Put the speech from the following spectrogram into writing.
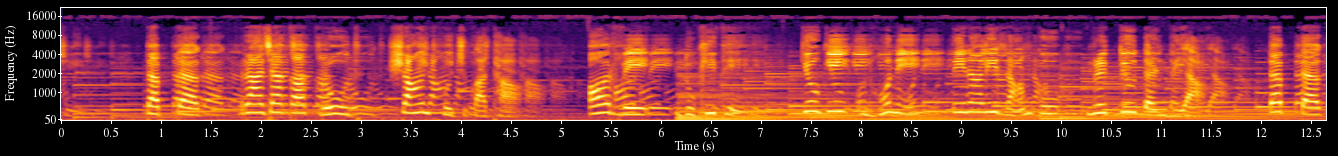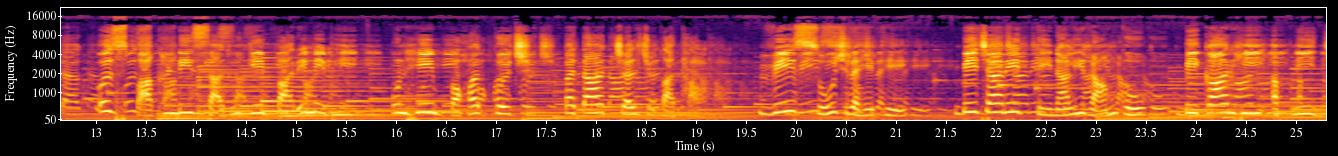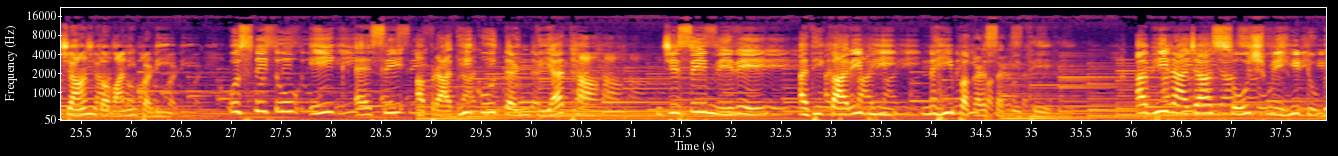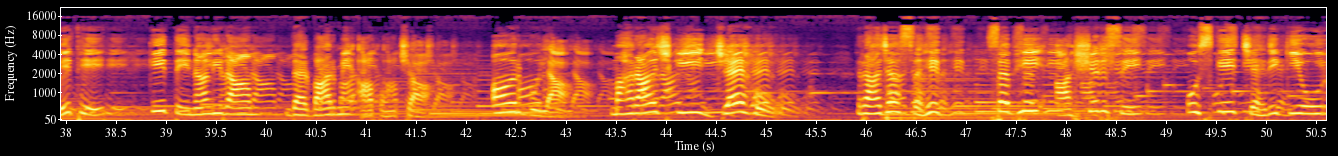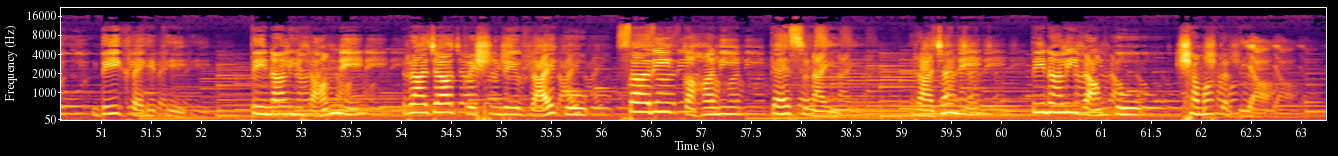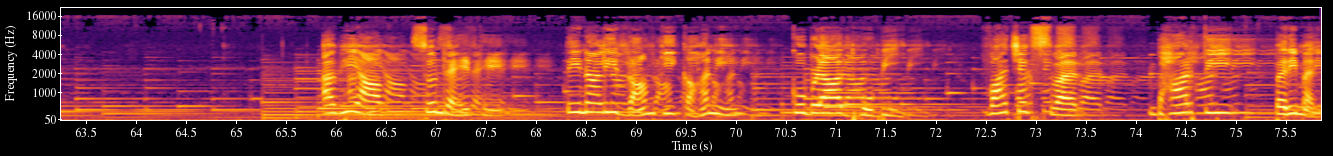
तब तक राजा का क्रोध शांत हो चुका था और वे दुखी थे, क्योंकि उन्होंने तेनाली राम को मृत्यु दंड दिया। तब तक उस पाखंडी साधु के बारे में भी उन्हें बहुत कुछ पता चल चुका था। वे सोच रहे थे, बेचारे तेनाली राम को बेकार ही अपनी जान गंवानी पड़ी। उसने तो एक ऐसे अपराधी को दंड दिया था, जिसे मेरे अधिकारी भी नहीं पकड़ सके थे। अभी राजा सोच में ही डूबे थे कि तेनालीराम दरबार में आ पहुँचा और बोला, महाराज की जय हो। राजा सहित सभी आश्चर्य से उसके चेहरे की ओर देख रहे थे। तेनाली राम ने राजा कृष्णदेव राय को सारी कहानी कह सुनाई। राजा ने तेनाली राम को क्षमा कर दिया। अभी आप सुन रहे थे तेनाली राम की कहानी कुबड़ा धोबी, वाचक स्वर, भारती परिमल।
